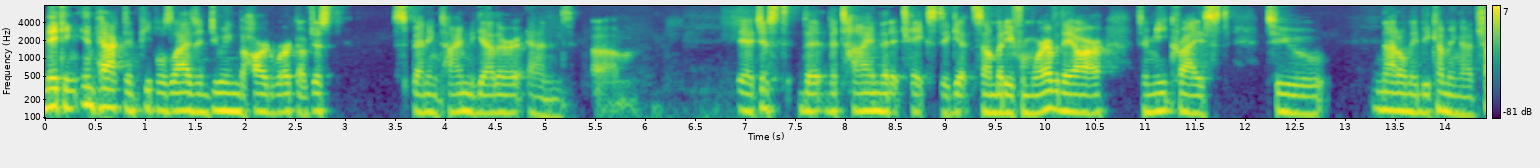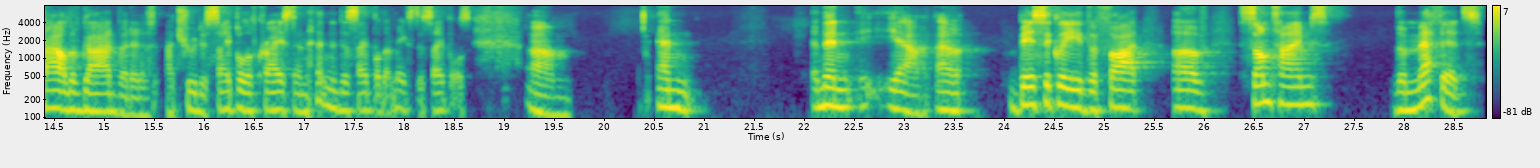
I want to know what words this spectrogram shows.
making impact in people's lives and doing the hard work of just spending time together and um, just the the time that it takes to get somebody from wherever they are to meet Christ to not only becoming a child of God but a, a true disciple of Christ and then a disciple that makes disciples. Um, and and then yeah uh, basically the thought of sometimes the methods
